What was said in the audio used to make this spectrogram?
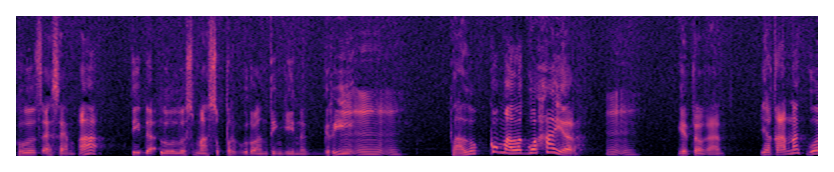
Lulus SMA, tidak lulus masuk perguruan tinggi negeri, Mm-mm. lalu kok malah gue hire, Mm-mm. gitu kan? Ya karena gue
